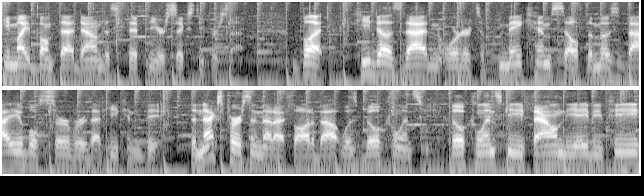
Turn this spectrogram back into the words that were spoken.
he might bump that down to 50 or 60%. But he does that in order to make himself the most valuable server that he can be. The next person that I thought about was Bill Kolinske. Bill Kolinske found the AVP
